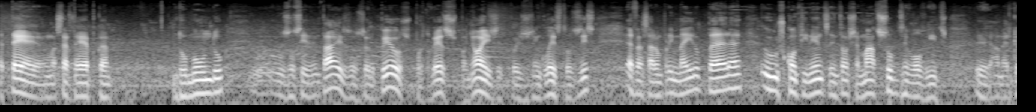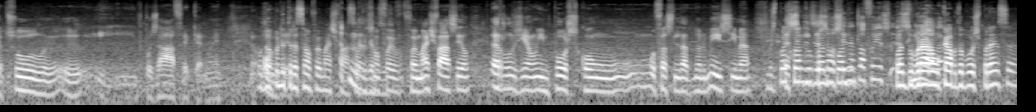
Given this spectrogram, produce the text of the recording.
até uma certa época do mundo, os ocidentais, os europeus, os portugueses, os espanhóis e depois os ingleses, todos isso, avançaram primeiro para os continentes então chamados subdesenvolvidos, eh, a América do Sul eh, e depois a África, não é? Onde a penetração foi mais a fácil, penetração digamos foi, assim. foi mais fácil, a religião impôs-se com uma facilidade enormíssima, Mas depois, a quando, civilização quando, quando, ocidental foi quando dobraram o cabo da Boa Esperança,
